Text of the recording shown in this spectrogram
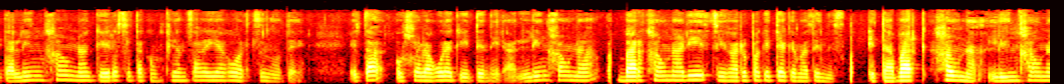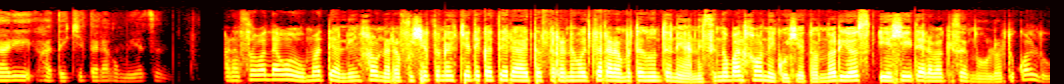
eta lehen jauna geroz eta konfiantza gehiago hartzen dute. Eta oso lagurak egiten dira. Lehen jauna bark jaunari zigarro paketeak ematen dizko. Eta bark jauna lehen jaunari jatetxetara gonbidatzen. Arazo bat dago batean lehen jauna refuxiatu naizkietek atera eta zerran egoitzara eramaten dutenean. Ezin du bark jauna ikusi eta ondorioz, ies egitea erabaki zen du, lortuko aldu?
